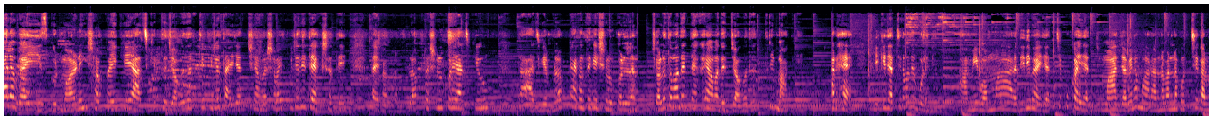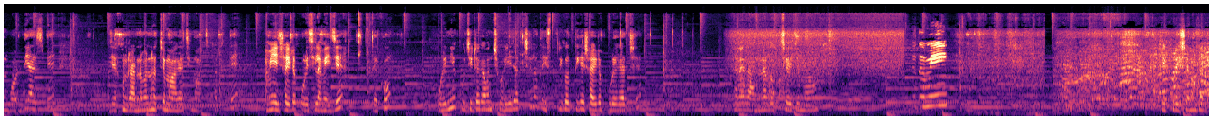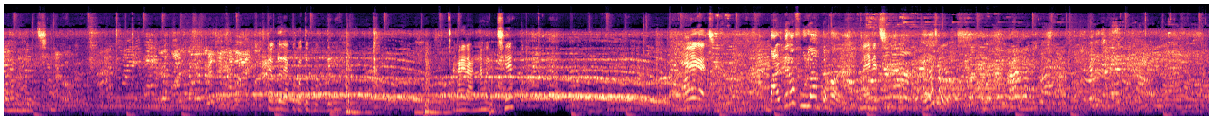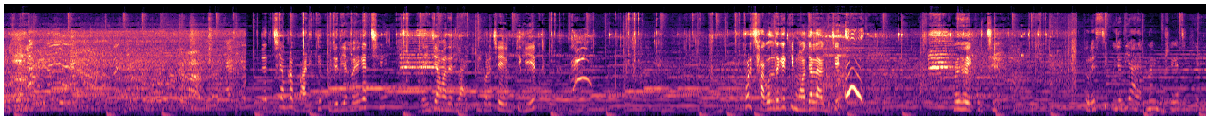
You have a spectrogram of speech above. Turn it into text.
Hello guys, good morning সবাইকে। আজকে তো জগদ্ধাত্রী পুজো, তাই যাচ্ছি আমরা সবাই পুজো দিতে একসাথে। তাই ভাবলাম ব্লগটা শুরু করি আজকেও। তা আজকের ব্লগটা এখন থেকেই শুরু করলাম। চলো তোমাদের দেখাই আমাদের জগদ্ধাত্রী মাকে। আর হ্যাঁ কে কে যাচ্ছে তোমাদের বলে দিই। আমি, বম্মা আর দিদি ভাই যাচ্ছে, কুকাই যাচ্ছে। মা যাবে না, মা রান্নাবান্না করছে, কারণ বর্দি আসবে। যে এখন রান্নাবান্না হচ্ছে, মা গেছে মাছ কাটতে। আমি এই শাড়িটা পরেছিলাম, এই যে, দেখো। পরে নিয়ে কুচিটা কেমন ছড়িয়ে যাচ্ছিল তো স্ত্রী করতে গিয়ে শাড়িটা পুড়ে গেছে। এখানে রান্না করছে ওই যে মা। তুমি? ডেকোরেশনটা কেমন হয়েছে? এগুলো দেখো কত ভোগ দেবে এখানে রান্না হচ্ছে। হয়ে গেছে। বাড়ি থেকে ফুল আনতে হয়। এনেছি। পুজো দেওয়া হয়ে গেছে। এই যে আমাদের লাইটিং করেছে এফডি গেট ওর ছাগল দেখে কি মজা লাগছে। হই হই করছে। চলে এসেছি পুজো দিয়ে, আর এখন আমি বসে গেছি খেতে।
